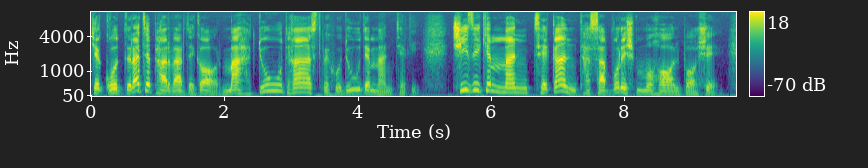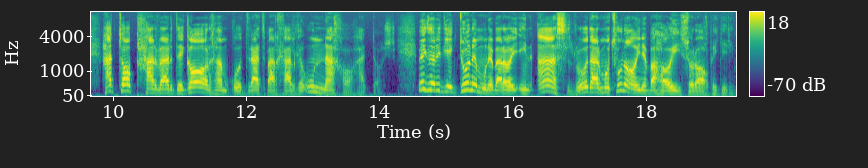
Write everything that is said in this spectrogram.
که قدرت پروردگار محدود هست به حدود منطقی. چیزی که منطقا تصورش محال باشه. حتی پروردگار هم قدرت بر خلق اون نخواهد داشت. بگذارید یک دو نمونه برای این اصل رو در متون آین بهایی سراغ بگیریم.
